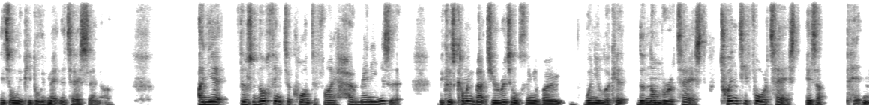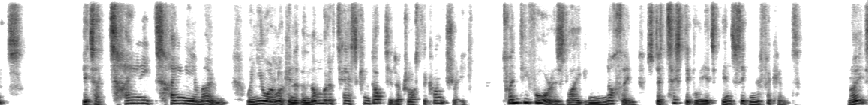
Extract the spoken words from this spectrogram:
It's only people they've met in the test centre. And yet there's nothing to quantify how many is it? Because coming back to your original thing about when you look at the number of tests, 24 tests is a pittance. It's a tiny, tiny amount when you are looking at the number of tests conducted across the country. 24 is like nothing. Statistically, it's insignificant right?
